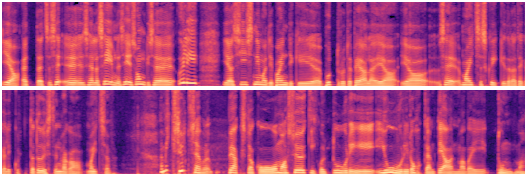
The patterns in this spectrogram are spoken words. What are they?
jaa, et, et see, selle seemne sees ongi see õli ja siis niimoodi pandigi putrude peale ja, ja see maitses kõikidele tegelikult, ta tõesti on väga maitsev. Aga miks üldse peaks nagu oma söögikultuuri juuri rohkem teadma või tundma?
